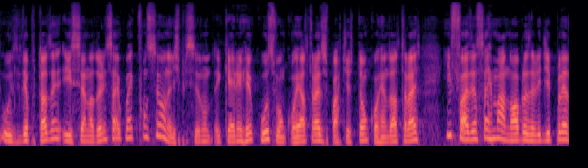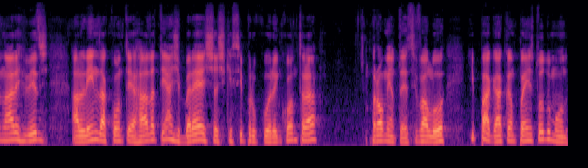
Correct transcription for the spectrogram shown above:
os deputados e senadores sabem como é que funciona. Eles precisam, querem recursos, vão correr atrás, os partidos estão correndo atrás e fazem essas manobras ali de plenário. Às vezes, além da conta errada, tem as brechas que se procura encontrar para aumentar esse valor e pagar a campanha de todo mundo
